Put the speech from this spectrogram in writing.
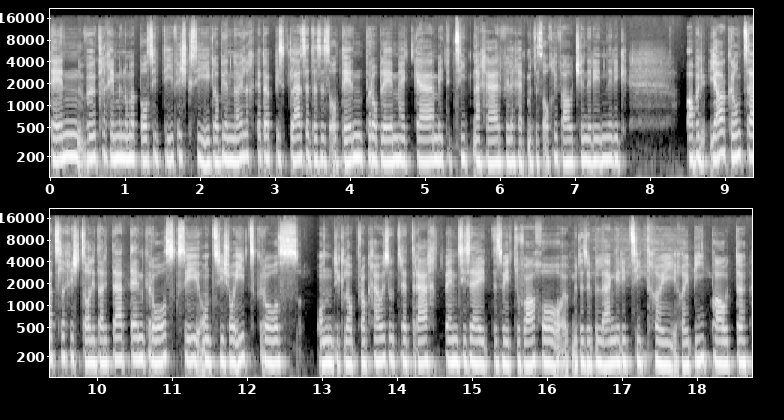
dann wirklich immer nur positiv war. Ich glaube, ich habe neulich etwas gelesen, dass es auch dann Probleme hat mit der Zeit nachher. Vielleicht hat man das auch ein bisschen falsch in Erinnerung. Aber ja, grundsätzlich war die Solidarität dann gross und sie ist auch jetzt gross. Und ich glaube, Frau Kausutter hat recht, wenn sie sagt, es wird darauf ankommen, ob wir das über längere Zeit können, können beibehalten können.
